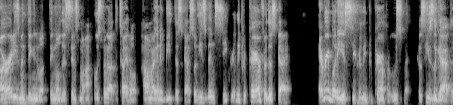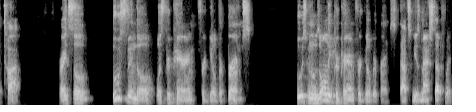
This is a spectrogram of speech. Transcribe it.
already he's been thinking about thinking about this since Usman got the title. How am I going to beat this guy? So he's been secretly preparing for this guy. Everybody is secretly preparing for Usman because he's the guy at the top, right? So Usman though was preparing for Gilbert Burns. Usman was only preparing for Gilbert Burns. That's who he was matched up with.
